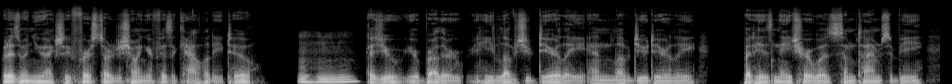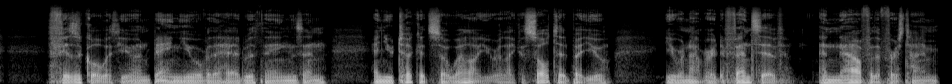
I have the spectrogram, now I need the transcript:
but it's when you actually first started showing your physicality too. Mm-hmm. Because you, your brother, he loved you dearly and loved you dearly, but his nature was sometimes to be physical with you and bang you over the head with things, and and you took it so well. You were like assaulted, but you you were not very defensive. And now, for the first time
